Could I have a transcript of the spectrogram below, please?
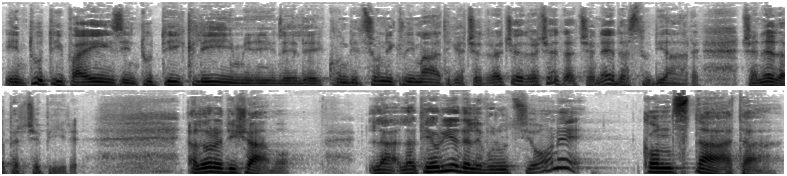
in tutti i paesi, in tutti i climi, le, le condizioni climatiche, eccetera, eccetera, eccetera, ce n'è da studiare, ce n'è da percepire. Allora diciamo, la, la teoria dell'evoluzione constata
